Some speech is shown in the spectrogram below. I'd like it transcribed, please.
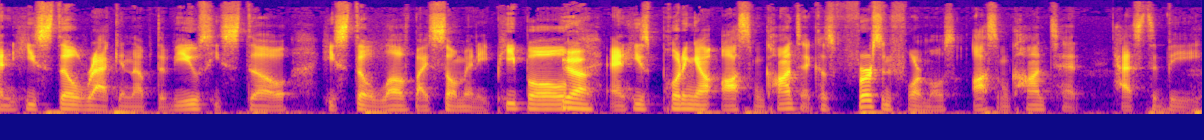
and he's still racking up the views. He's still he's still loved by so many people. Yeah. And he's putting out awesome content because first and foremost, awesome content has to be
